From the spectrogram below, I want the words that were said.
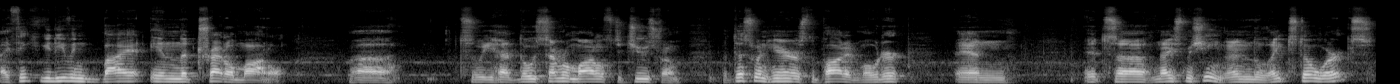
I think you could even buy it in the treadle model. Uh, so you had those several models to choose from. But this one here is the potted motor. And it's a nice machine. And the light still works.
